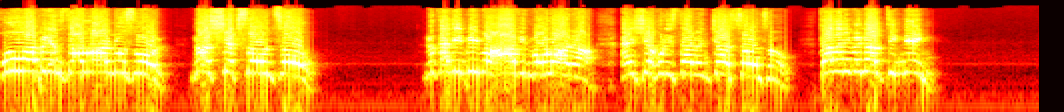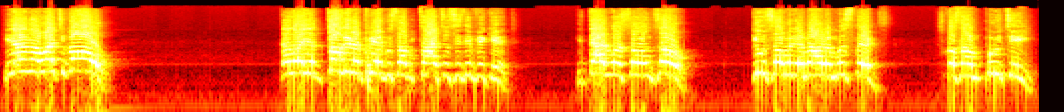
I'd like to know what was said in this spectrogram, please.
Quwwah belongs to Allah Rasul. Not Sheikh so and so. Look at these people, Hafiz Maulana and Sheikhul Islam and Judge so and so. Doesn't even know Ding. He doesn't know where to go. That's why you're dogging a pig with some title certificate. His dad was so and so. Give somebody a amount. It's got some booty.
